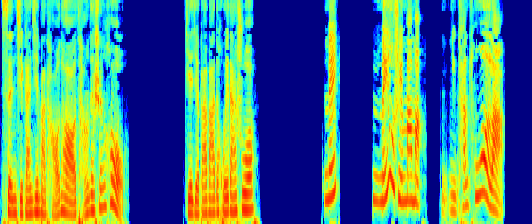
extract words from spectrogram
森吉赶紧把淘淘藏在身后，结结巴巴的回答说：“没，没有谁，妈妈。”你看错了。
